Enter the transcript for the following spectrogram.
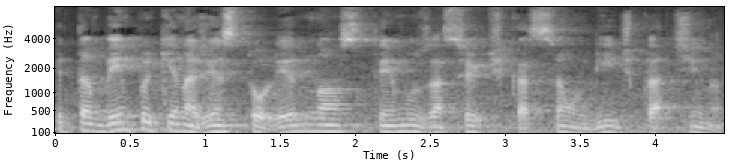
e também porque na agência Toledo nós temos a certificação LEED Platinum,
